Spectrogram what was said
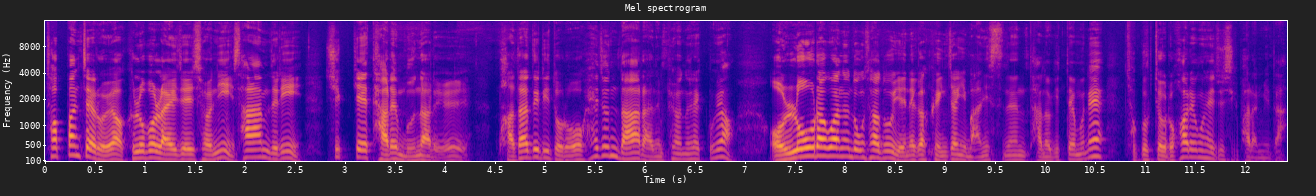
첫 번째로요. 글로벌라이제이션이 사람들이 쉽게 다른 문화를 받아들이도록 해준다라는 표현을 했고요. 언로우라고 하는 동사도 얘네가 굉장히 많이 쓰는 단어기 때문에 적극적으로 활용을 해주시기 바랍니다.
